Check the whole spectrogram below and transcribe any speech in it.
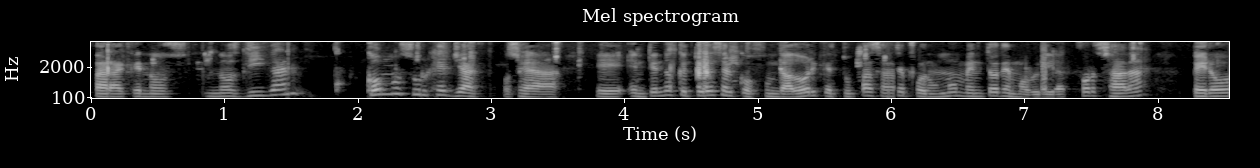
para que nos, nos digan cómo surge Jack. O sea, eh, entiendo que tú eres el cofundador y que tú pasaste por un momento de movilidad forzada, pero,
